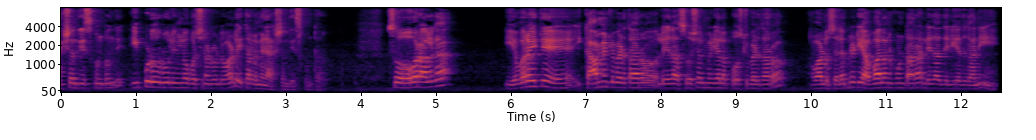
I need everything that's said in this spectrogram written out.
యాక్షన్ తీసుకుంటుంది. ఇప్పుడు రూలింగ్లోకి వచ్చినటువంటి వాళ్ళు ఇతరుల మీద యాక్షన్ తీసుకుంటారు. సో ఓవరాల్గా ఎవరైతే ఈ కామెంట్లు పెడతారో లేదా సోషల్ మీడియాలో పోస్టులు పెడతారో వాళ్ళు సెలబ్రిటీ అవ్వాలనుకుంటారా లేదా తెలియదు కానీ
